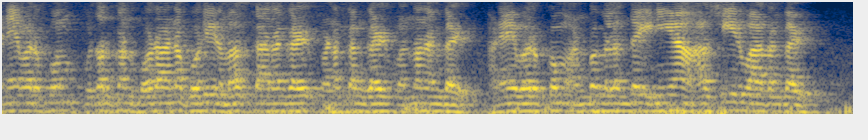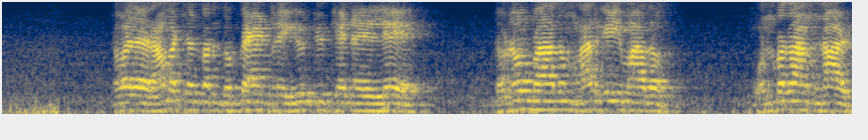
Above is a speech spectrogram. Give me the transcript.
அனைவருக்கும் புதற்கண் கோடான கோடி நமஸ்காரங்கள் வணக்கங்கள் வந்தனங்கள். அனைவருக்கும் அன்பு கலந்த இனிய ஆசீர்வாதங்கள். நமது ராமச்சந்திரன் துர்கா என்ற யூடியூப் சேனலிலே தனுர் மாதம் மார்கழி மாதம் ஒன்பதாம் நாள்.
